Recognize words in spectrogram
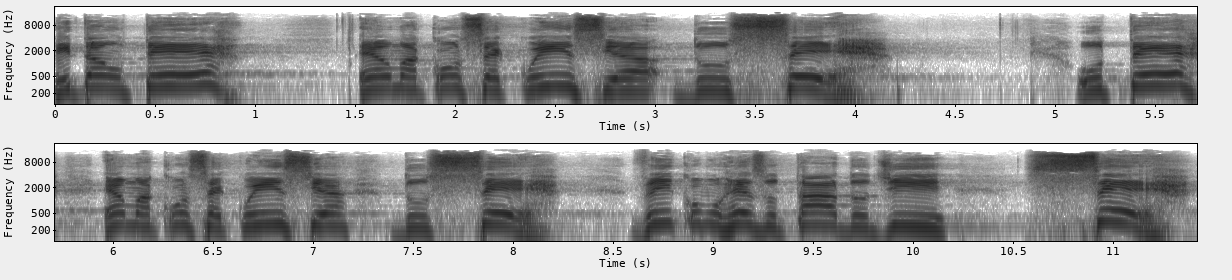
Então ter é uma consequência do ser. O ter é uma consequência do ser. Vem como resultado de ser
